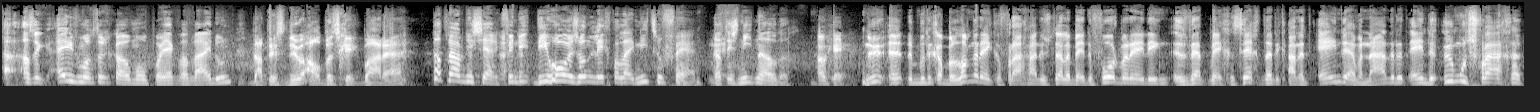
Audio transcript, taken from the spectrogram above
Eh, als ik even mag terugkomen op het project wat wij doen... Dat is nu al beschikbaar, hè? Dat wil ik niet zeggen. Ik vind die, die horizon ligt alleen niet zo ver. Dat is niet nodig. Oké, nu eh, dan moet ik een belangrijke vraag aan u stellen. Bij de voorbereiding Er werd mij gezegd dat ik aan het einde, en we naderen het einde... u moest vragen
